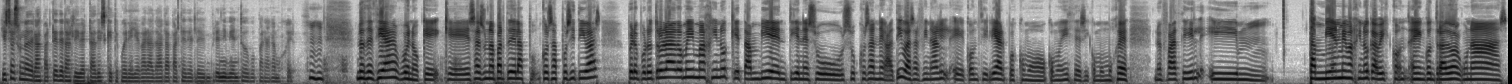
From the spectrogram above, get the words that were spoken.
Y esa es una de las partes de las libertades que te puede llegar a dar la parte del emprendimiento para la mujer. Nos decías, bueno, que, que esa es una parte de las cosas positivas, pero por otro lado me imagino que también tiene su, sus cosas negativas. Al final eh, conciliar, pues como, como dices, y como mujer no es fácil y... Mmm, también me imagino que habéis encontrado algunas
